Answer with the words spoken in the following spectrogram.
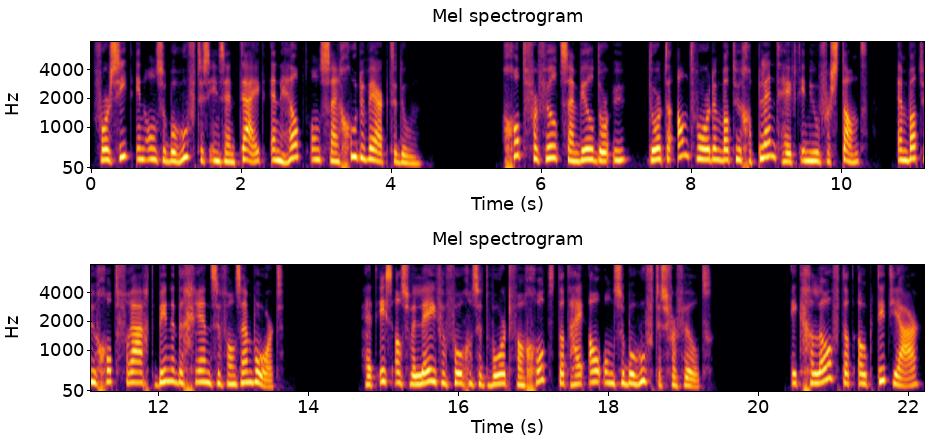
voorziet in onze behoeftes in zijn tijd en helpt ons zijn goede werk te doen. God vervult zijn wil door u, door te antwoorden wat u gepland heeft in uw verstand, en wat u God vraagt binnen de grenzen van zijn woord. Het is als we leven volgens het woord van God dat Hij al onze behoeftes vervult. Ik geloof dat ook dit jaar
